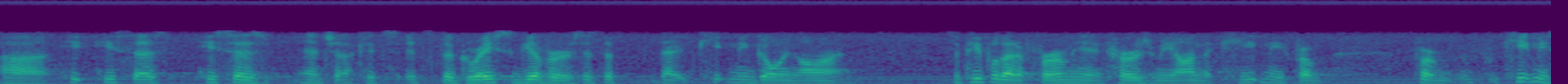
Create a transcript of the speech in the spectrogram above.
uh, he, he says, he says, and Chuck, it's, it's the grace givers it's the, that keep me going on. It's the people that affirm me and encourage me on that keep me from, from keep me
